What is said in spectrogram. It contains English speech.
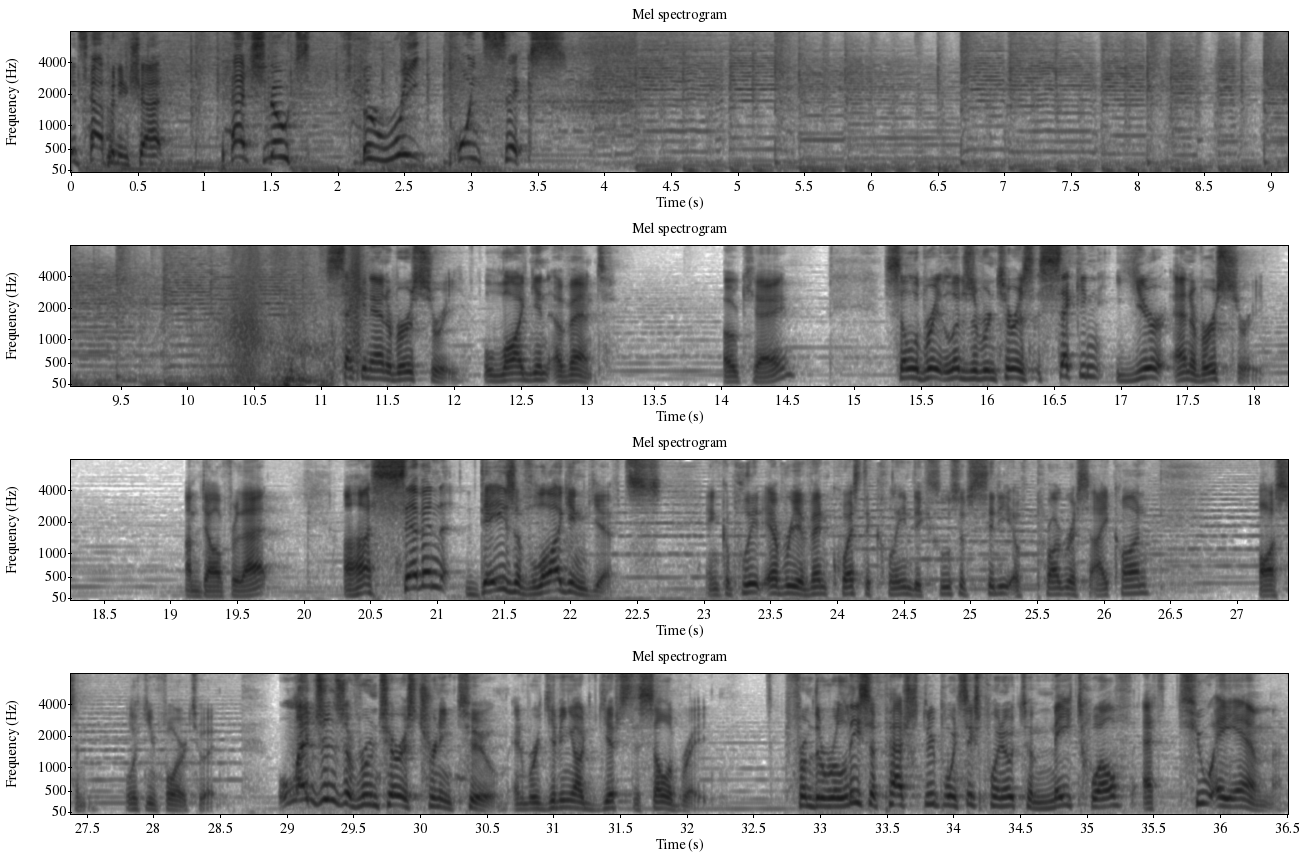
It's happening, chat. Patch notes 3.6. Second anniversary login event. Okay. Celebrate Legends of Runeterra's second year anniversary. I'm down for that. Uh huh. Seven days of login gifts. And complete every event quest to claim the exclusive City of Progress icon. Awesome. Looking forward to it. Legends of Runeterra is turning 2, and we're giving out gifts to celebrate. From the release of patch 3.6.0 to May 12th at 2 a.m.,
